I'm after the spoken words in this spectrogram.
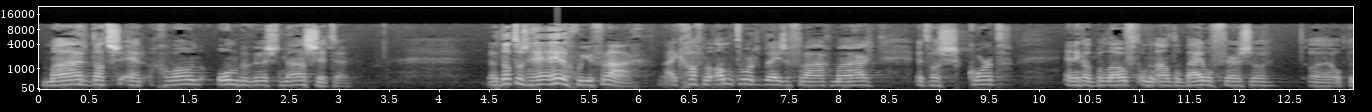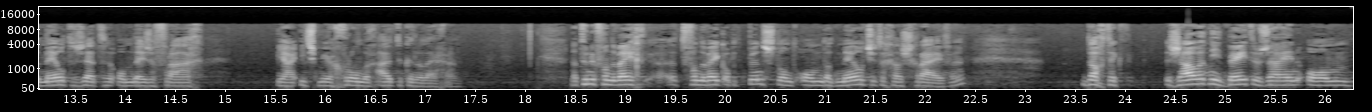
maar dat ze er gewoon onbewust naast zitten? Nou, dat was een hele goede vraag. Nou, ik gaf mijn antwoord op deze vraag, maar het was kort en ik had beloofd om een aantal Bijbelversen uh, op de mail te zetten om deze vraag ja, iets meer grondig uit te kunnen leggen. Nou, toen ik van de, week, van de week op het punt stond om dat mailtje te gaan schrijven, dacht ik, zou het niet beter zijn om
